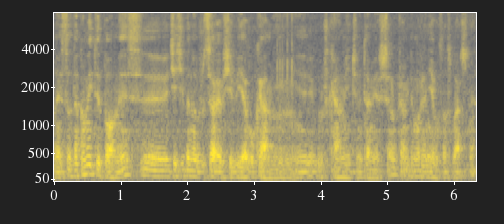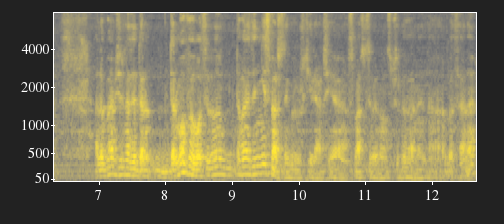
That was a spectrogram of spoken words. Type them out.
No jest to znakomity pomysł. Yy, Dzieci będą rzucały w siebie jabłkami, gruszkami, czym tam jeszcze. Jabłkami to może nie, bo są smaczne. Ale obawiam się, że na te dar darmowe owoce będą dawane te niesmaczne gruszki raczej, a smaczne będą sprzedawane na bazarach.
